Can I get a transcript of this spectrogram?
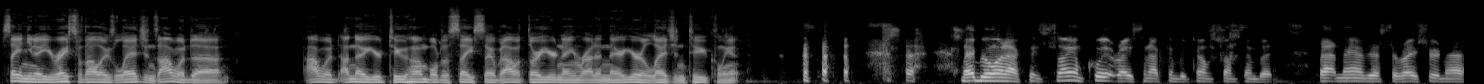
saying you know you raced with all those legends. I would, uh, I would, I know you're too humble to say so, but I would throw your name right in there. You're a legend too, Clint. Maybe when I can slam quit racing, I can become something. But right now, I'm just a racer, and I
